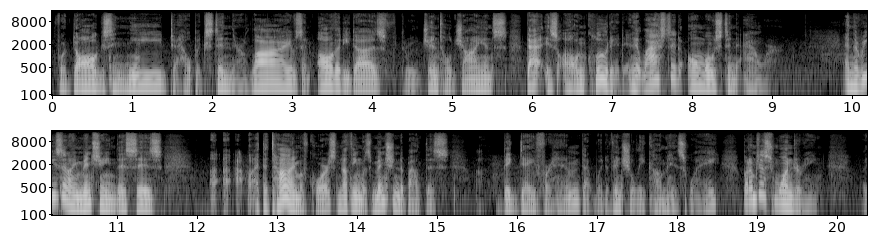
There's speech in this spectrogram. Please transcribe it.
for dogs in need, to help extend their lives, and all that he does through Gentle Giants. That is all included, and it lasted almost an hour. And the reason I'm mentioning this is, at the time, of course, nothing was mentioned about this uh, big day for him that would eventually come his way. But I'm just wondering, uh,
